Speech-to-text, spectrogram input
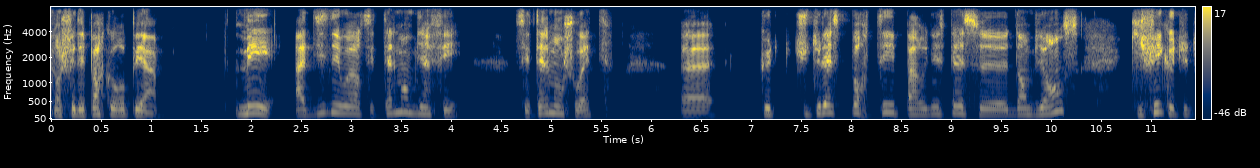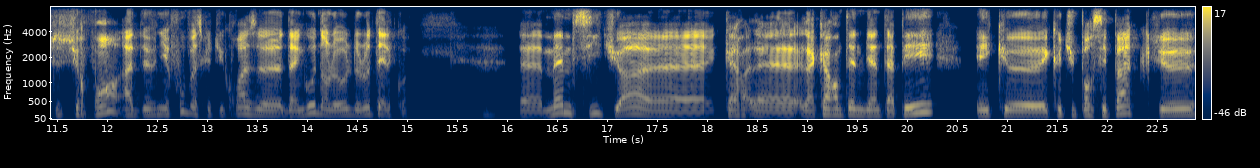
quand je fais des parcs européens. Mais à Disney World, c'est tellement bien fait, c'est tellement chouette, euh, que tu te laisses porter par une espèce euh, d'ambiance qui fait que tu te surprends à devenir fou parce que tu croises euh, Dingo dans le hall de l'hôtel, quoi. même si tu as la quarantaine bien tapée et que, et que tu pensais pas que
